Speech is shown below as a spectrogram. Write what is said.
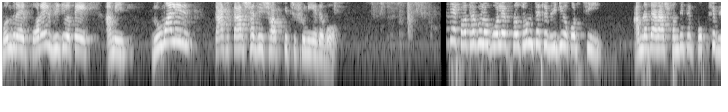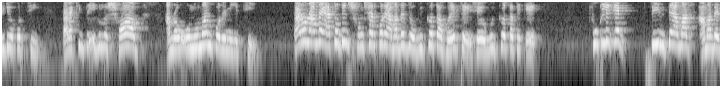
বন্ধুরা, এর পরের ভিডিওতে আমি রুমালির কাঠ কারসাজি সব কিছু শুনিয়ে দেব। যে কথাগুলো বলে প্রথম থেকে ভিডিও করছি, আমরা যারা সন্দীপের পক্ষে ভিডিও করছি তারা কিন্তু এগুলো সব আমরা অনুমান করে নিয়েছি। কারণ আমরা এতদিন সংসার করে আমাদের যে অভিজ্ঞতা হয়েছে, সেই অভিজ্ঞতা থেকে ফুকলিকে চিনতে আমার, আমাদের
